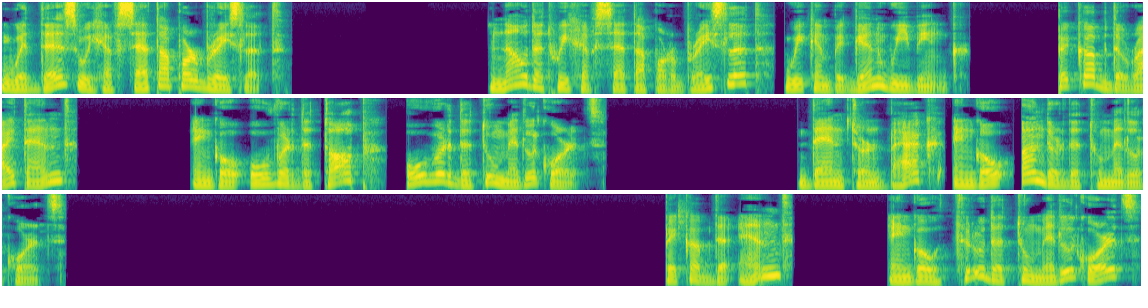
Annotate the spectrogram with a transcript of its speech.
With this we have set up our bracelet. Now that we have set up our bracelet, we can begin weaving. Pick up the right end and go over the top over the two middle cords. Then turn back and go under the two middle cords. Pick up the end and go through the two middle cords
